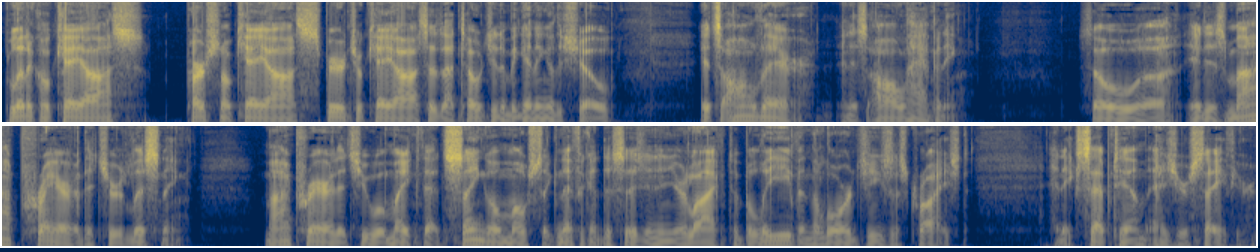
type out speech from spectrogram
political chaos, personal chaos, spiritual chaos, as I told you in the beginning of the show. It's all there and it's all happening. So uh, it is my prayer that you're listening, my prayer that you will make that single most significant decision in your life to believe in the Lord Jesus Christ and accept Him as your Savior.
